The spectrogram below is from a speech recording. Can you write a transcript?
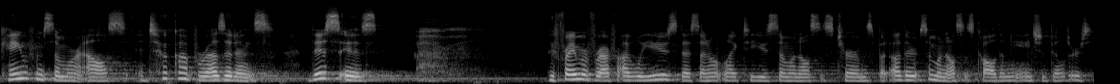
came from somewhere else and took up residence. This is the frame of reference. I will use this. I don't like to use someone else's terms, but other someone else has called them the ancient builders.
